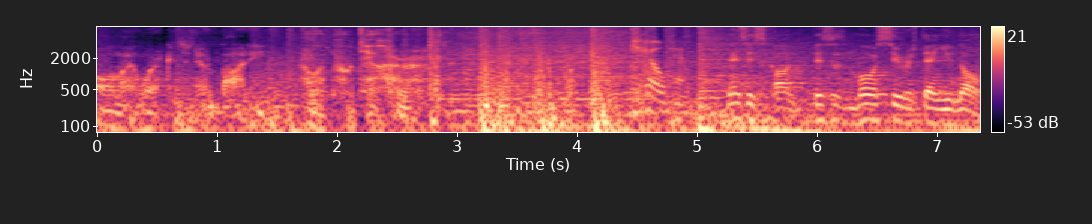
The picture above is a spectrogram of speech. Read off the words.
All my work is in her body. I will protect her. Kill him. Nancy's gone. This is more serious than you know.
